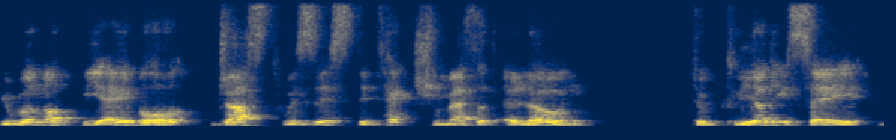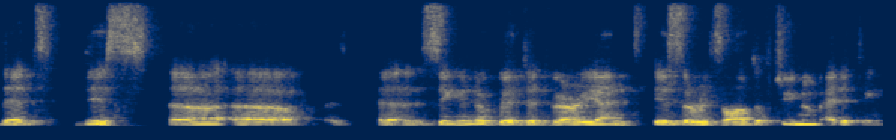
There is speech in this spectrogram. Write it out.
you will not be able just with this detection method alone to clearly say that this uh, uh, uh, single nucleotide variant is a result of genome editing.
